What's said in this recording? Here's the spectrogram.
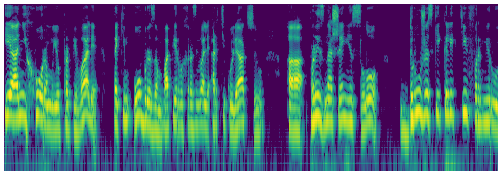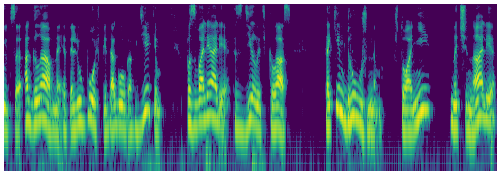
И они хором ее пропевали, таким образом, во-первых, развивали артикуляцию, э, произношение слов – дружеский коллектив формируется, а главное это любовь педагога к детям, позволяли сделать класс таким дружным, что они начинали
